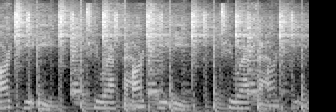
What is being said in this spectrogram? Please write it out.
RTE 2FM RTE 2FM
